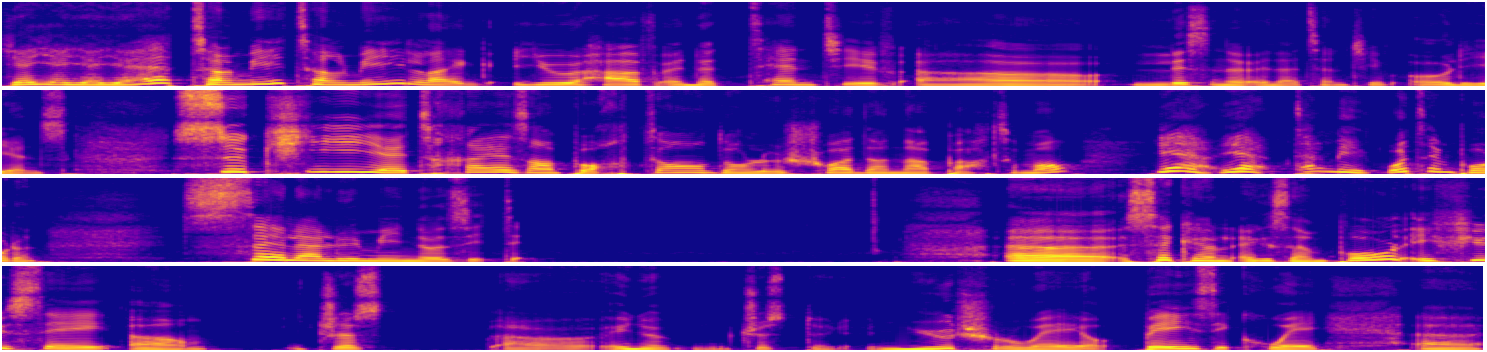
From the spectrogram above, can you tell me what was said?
yeah, yeah, yeah, yeah, tell me, tell me, like you have an attentive uh, listener, an attentive audience. Ce qui est très important dans le choix d'un appartement, yeah, yeah, tell me, what's important? C'est la luminosité. Uh, second example, if you say um, just uh, in a just a neutral way or basic way, uh,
